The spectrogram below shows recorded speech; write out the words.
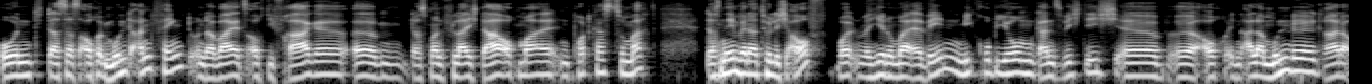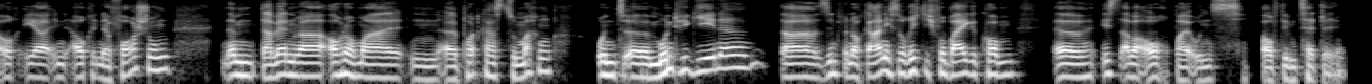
und dass das auch im Mund anfängt. Und da war jetzt auch die Frage, ähm, dass man vielleicht da auch mal einen Podcast zu macht. Das nehmen wir natürlich auf, wollten wir hier nochmal erwähnen. Mikrobiom, ganz wichtig, äh, äh, auch in aller Munde, gerade auch eher in, auch in der Forschung. Ähm, da werden wir auch nochmal einen äh, Podcast zu machen. Und äh, Mundhygiene, da sind wir noch gar nicht so richtig vorbeigekommen, äh, ist aber auch bei uns auf dem Zettel.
